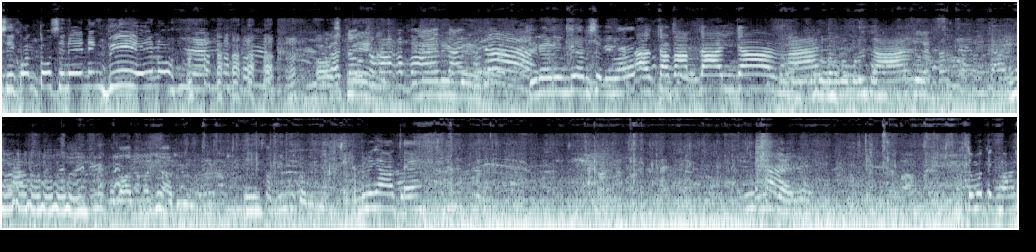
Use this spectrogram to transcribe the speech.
Si Kwan to, si Neneng B. Ayun o. oh, sa mga kabahan tayo dyan. Si Neneng B, ano sabi mo? At sa mga daan. Baba naman yan. Sabi mo kami. Bili nga ate. Gusto mo tikman?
